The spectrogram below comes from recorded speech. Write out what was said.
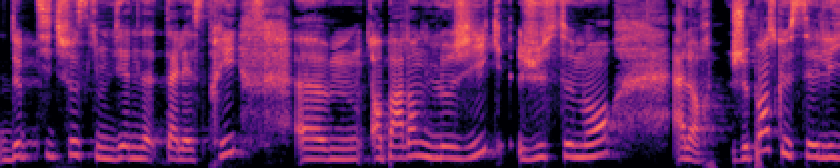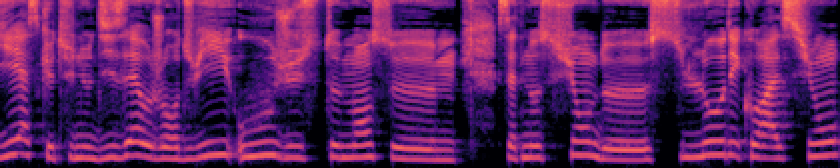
deux petites choses qui me viennent à l'esprit. Euh, en parlant de logique, justement, alors, je pense que c'est lié à ce que tu nous disais aujourd'hui, où justement ce, cette notion de slow décoration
